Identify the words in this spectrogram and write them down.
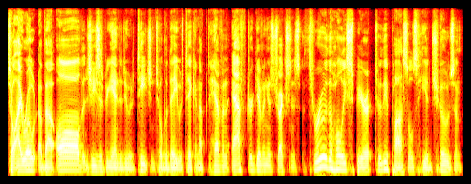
So I wrote about all that Jesus began to do and teach until the day he was taken up to heaven after giving instructions through the Holy Spirit to the apostles he had chosen.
